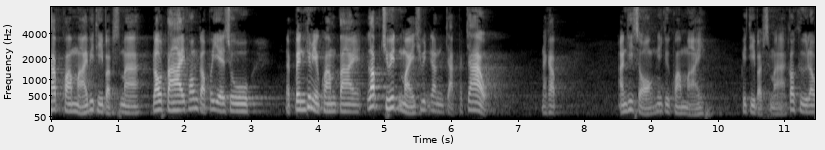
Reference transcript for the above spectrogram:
ครับความหมายพิธีบัพติศมา เราตายพร้อมกับพระเยซูเป็นขึ้นจากความตายรับชีวิตใหม่ชีวิตนันจากพระเจ้านะครับ อันที่สองนี่คือความหมายพิธีบัพติศมาก็คือเรา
